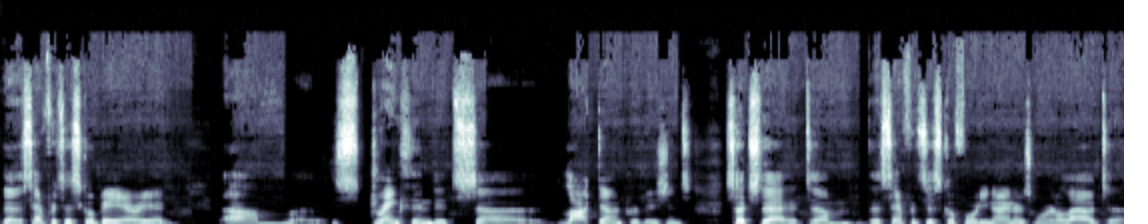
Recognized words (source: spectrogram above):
the San Francisco Bay Area um, strengthened its uh, lockdown provisions such that um, the San Francisco 49ers weren't allowed to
